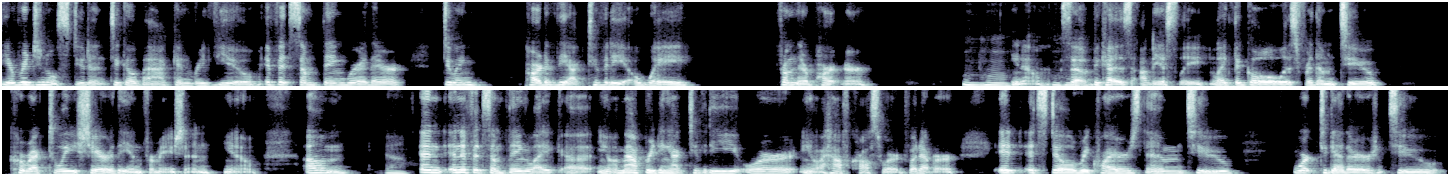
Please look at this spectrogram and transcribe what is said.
the original student to go back and review if it's something where they're doing part of the activity away from their partner mm-hmm. you know mm-hmm. so because obviously like the goal is for them to correctly share the information you know um yeah. and and if it's something like uh, you know a map reading activity or you know a half crossword whatever it it still requires them to work together to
